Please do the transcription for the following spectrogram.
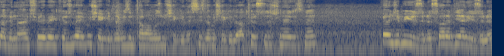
Bakın şöyle bekliyoruz ve bu şekilde bizim tavamız bu şekilde. Siz de bu şekilde atıyorsunuz içine. Önce bir yüzünü sonra diğer yüzünü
